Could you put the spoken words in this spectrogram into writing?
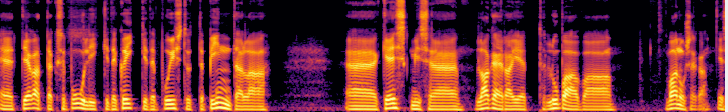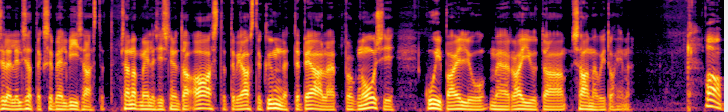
et jagatakse puuliikide kõikide puistute pindala äh, keskmise lageraiet lubava vanusega ja sellele lisatakse veel viis aastat. see annab meile siis nii-öelda aastate või aastakümnete peale prognoosi, kui palju me raiuda saame või tohime. aa,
